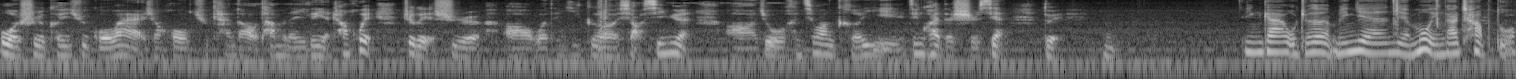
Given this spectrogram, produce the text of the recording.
或是可以去国外，然后去看到他们的一个演唱会，这个也是啊我的一个小心愿啊，就很希望可以尽快的实现，对，嗯。应该，我觉得明年年末应该差不多。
